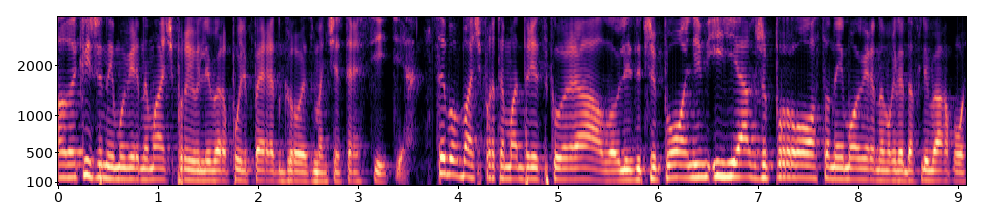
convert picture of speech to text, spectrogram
Але який же неймовірний матч провів Ліверпуль перед грою з Манчестер Сіті. Це був матч проти мадридського реалу в Лізі Чемпіонів, і як же просто неймовірно виглядав Ліверпуль.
